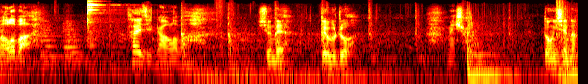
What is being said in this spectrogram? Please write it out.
马老板，太紧张了吧？兄弟，对不住。没事。东西呢？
